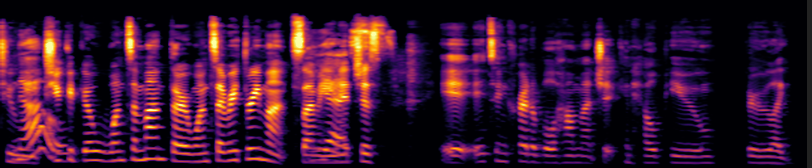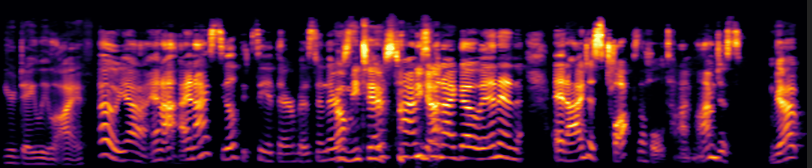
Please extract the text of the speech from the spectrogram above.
2 No. weeks. You could go once a month or once every 3 months. I mean, Yes. it's just it, it's incredible how much it can help you through like your daily life. Oh yeah, and I and I still see a therapist, and there's Oh, me too. there's times Yeah. when I go in and and I just talk the whole time. I'm just Yep.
